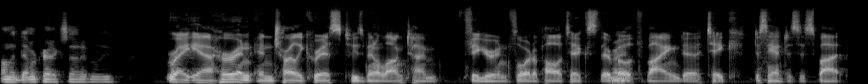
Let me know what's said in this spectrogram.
on the Democratic side, I believe. Right. Yeah. Her and, and Charlie Crist, who's been a long time figure in Florida politics, they're Right. both vying to take DeSantis' spot.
